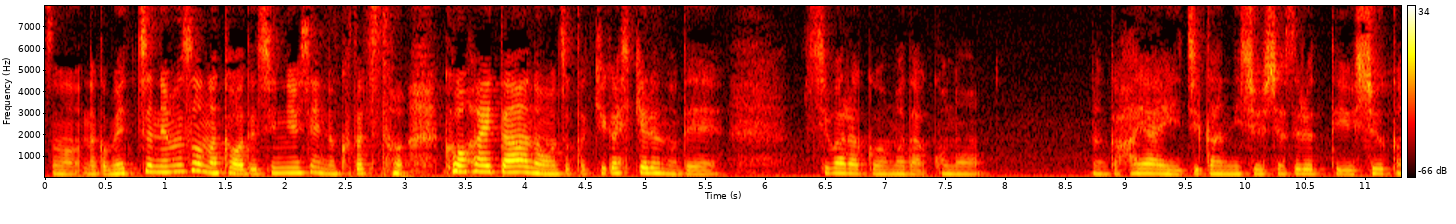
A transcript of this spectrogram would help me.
そのなんかめっちゃ眠そうな顔で新入社員の子たちと 後輩と会うのもちょっと気が引けるのでしばらくはまだこのなんか早い時間に出社するっていう習慣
